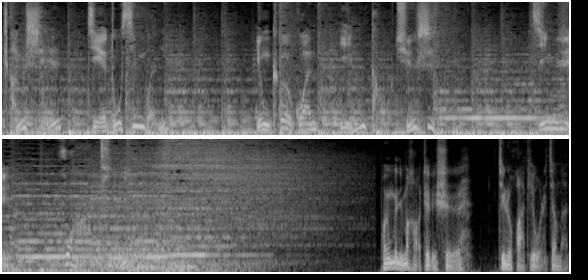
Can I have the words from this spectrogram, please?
常识解读新闻，用客观引导趋势。今日话题，朋友们，你们好，这里是今日话题，我是江南。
